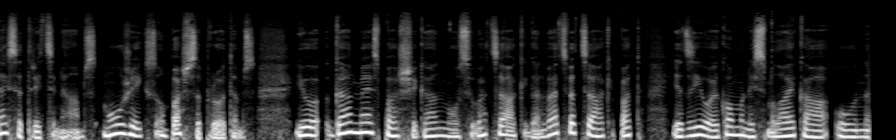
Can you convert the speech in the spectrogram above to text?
nesatricināms, mūžīgs un pašsaprotams, jo gan mēs paši, gan mūsu vecāki, gan vecvecāki pat, ja dzīvoja komunisma laikā un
